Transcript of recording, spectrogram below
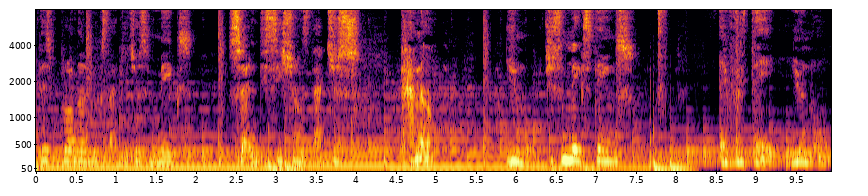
this brother looks like he just makes certain decisions that just kind of, you know, just makes things everything, you know.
